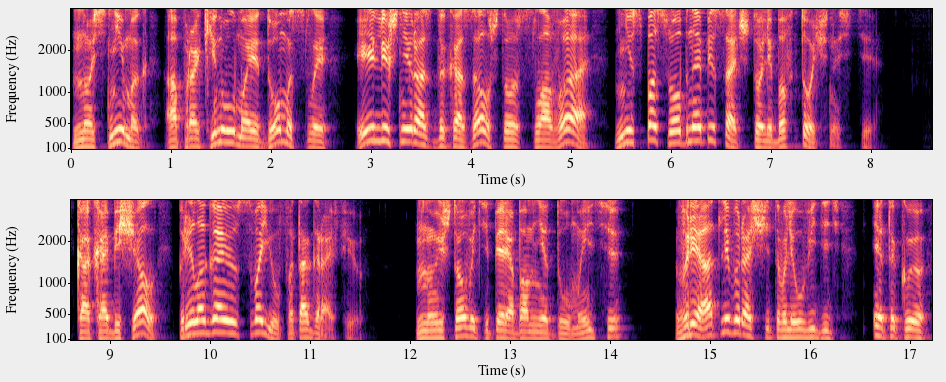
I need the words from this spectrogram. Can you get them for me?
но снимок опрокинул мои домыслы и лишний раз доказал, что слова не способны описать что-либо в точности. Как и обещал, прилагаю свою фотографию. Ну и что вы теперь обо мне думаете? Вряд ли вы рассчитывали увидеть этакую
